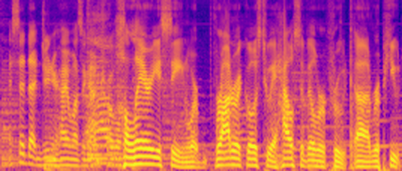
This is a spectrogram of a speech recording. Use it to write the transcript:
I said that in junior high once. I got in trouble. hilarious scene where Broderick goes to a house of ill repute. Uh, repute.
